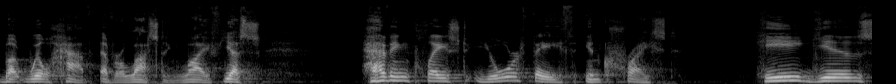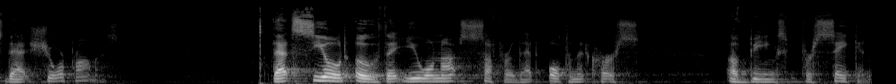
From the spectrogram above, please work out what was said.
but will have everlasting life. Yes, having placed your faith in Christ, He gives that sure promise, that sealed oath that you will not suffer that ultimate curse of being forsaken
